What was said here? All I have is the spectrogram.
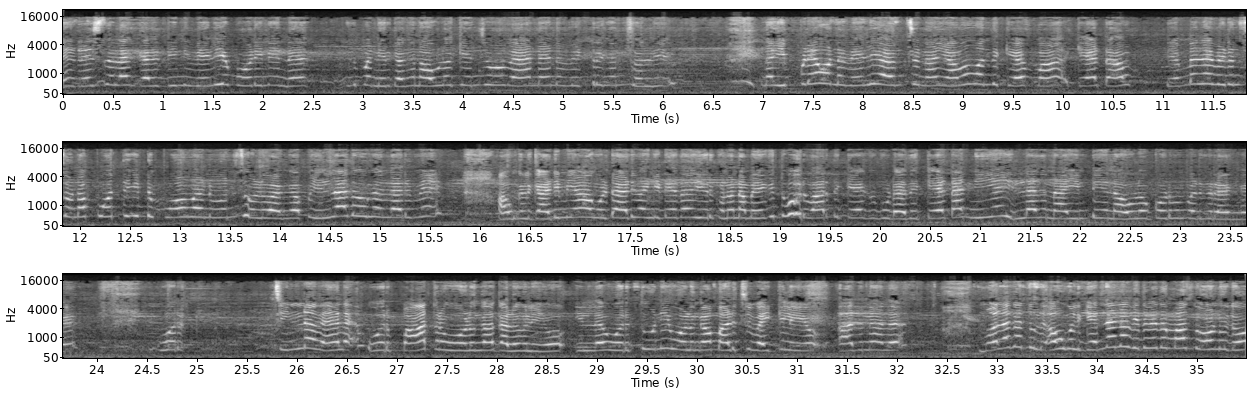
என் dress எல்லாம் கழட்டி நீ வெளியே போடின்னு என்ன இது பண்ணிருக்காங்க? நான் அவ்வளோ கெஞ்சுவோம் வேண்டாம் என்ன விட்டுருங்கன்னு சொல்லி. நான் இப்படியே உன்னை வெளியே அனுப்பிச்சேன்னா எவன் வந்து கேட்பான் கேட்டான் எம்எல்ஏ வீடுன்னு சொன்னா பொத்திக்கிட்டு போவானுன்னு சொல்லுவாங்க. அப்ப இல்லாதவங்க எல்லாருமே அவங்களுக்கு அடிமையா அவங்கள்ட்ட அடி வாங்கிட்டே தான் இருக்கணும். நம்ம எகிட்ட ஒரு வார்த்தை கேட்க கூடாது கேட்டா நீயே இல்லாத நாயின்ட்டு என்ன அவ்வளவு கொடுமைப்படுத்துறாங்க. ஒரு சின்ன வேலை. ஒரு பாத்திரம் ஒழுங்கா கழுவலையோ இல்ல ஒரு துணி ஒழுங்கா மடிச்சு வைக்கலையோ. அதனால மிளகாத்தூள் அவங்களுக்கு என்னென்ன விதவிதமா தோணுதோ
